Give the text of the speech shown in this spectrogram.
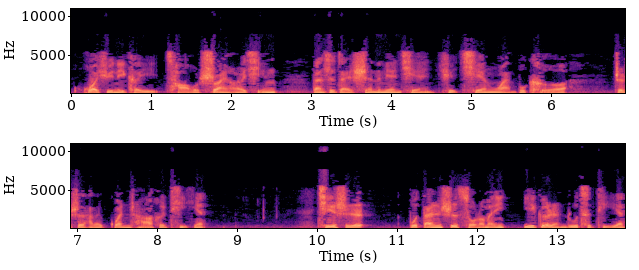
或许你可以草率而行，但是在神的面前却千万不可。”这是他的观察和体验。其实。不单是所罗门一个人如此体验，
